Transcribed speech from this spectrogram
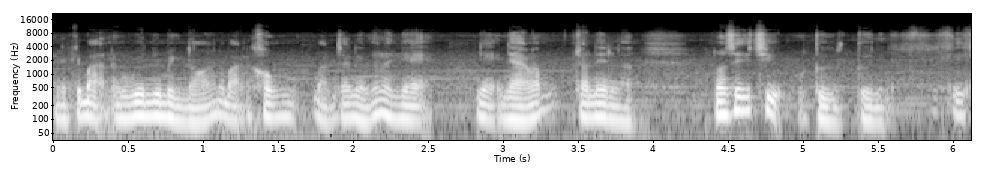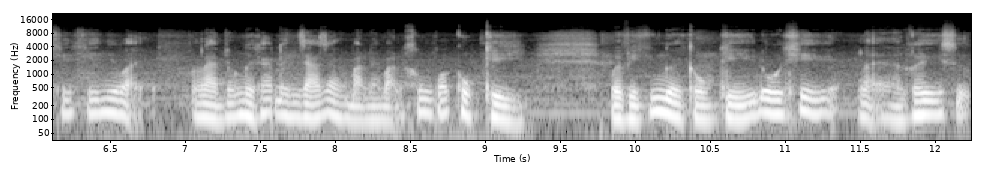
cái bạn ứng viên như mình nói là bạn không bạn trang điểm rất là nhẹ nhẹ nhàng lắm cho nên là nó dễ chịu từ từ những cái, cái, cái như vậy làm cho người khác đánh giá rằng bạn này bạn không quá cầu kỳ bởi vì cái người cầu kỳ đôi khi lại là gây sự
